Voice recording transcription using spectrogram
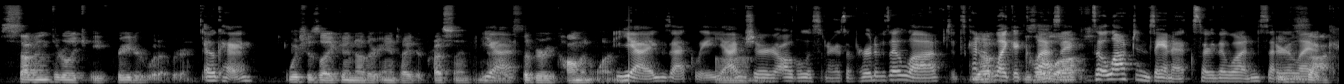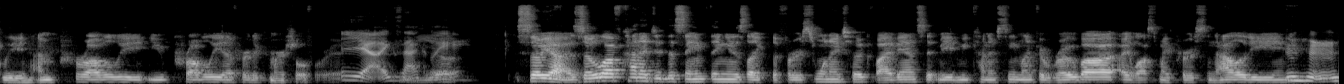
seventh or like eighth grade or whatever, okay which is like another antidepressant. Yeah. know, it's the very common one. Yeah, exactly. Yeah, I'm Um, sure all the listeners have heard of Zoloft. It's kind of like a classic. Zoloft. Zoloft. and Xanax are the ones that are like. exactly. I'm probably you probably have heard a commercial for it. Yeah, exactly. Yep. So yeah, Zoloft kind of did the same thing as like the first one I took, Vyvanse. It made me kind of seem like a robot. I lost my personality. hmm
